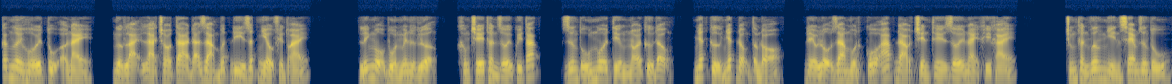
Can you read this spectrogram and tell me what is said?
các ngươi hối tụ ở này, ngược lại là cho ta đã giảm mất đi rất nhiều phiền thoái lĩnh ngộ bổn nguyên lực lượng, khống chế thần giới quy tắc, dương tú mỗi tiếng nói cử động, nhất cử nhất động tầm đó, đều lộ ra một cô áp đảo trên thế giới này khí khái. Chúng thần vương nhìn xem dương tú,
